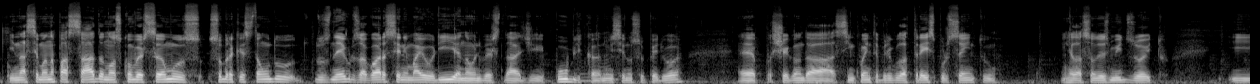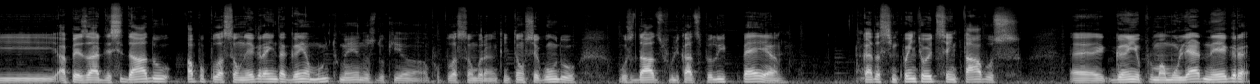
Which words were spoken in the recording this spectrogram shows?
que na semana passada nós conversamos sobre a questão do, dos negros agora serem maioria na universidade pública, no ensino superior, é, chegando a 50,3% em relação a 2018. E apesar desse dado, a população negra ainda ganha muito menos do que a, população branca. Então, segundo os dados publicados pelo IPEA, cada 58 centavos é, ganho para uma mulher negra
